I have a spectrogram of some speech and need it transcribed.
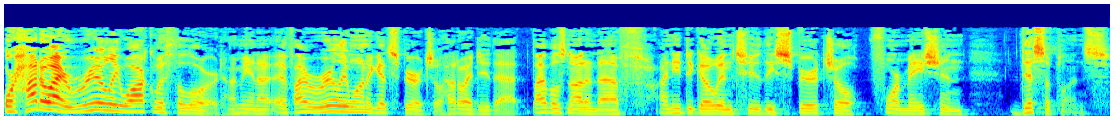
Or how do I really walk with the Lord? I mean, if I really want to get spiritual, how do I do that? Bible's not enough. I need to go into the spiritual formation disciplines.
